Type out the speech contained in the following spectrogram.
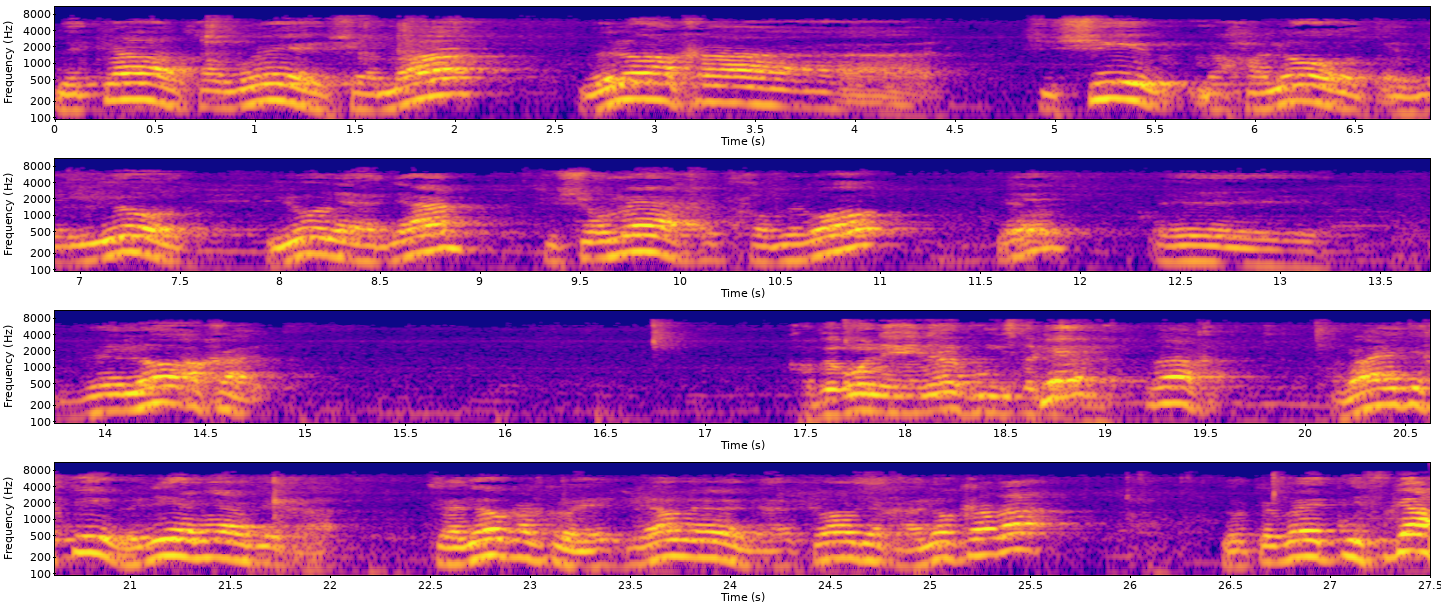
לקח חברי שמע ולא אחת. שישים מחלות אבליות יהיו לאדם ששומע את חברו, כן? אה, ולא אכל. חברו נהנה והוא מסתכל כן, עליו. לא אכל. אמר לי תכתיב, ולי אני עבדך, צדוק הכהן, גם וידע, שהוא עבדך, לא קרה. זאת אומרת, נפגע,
